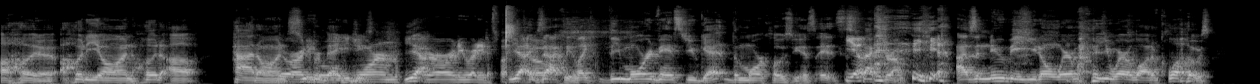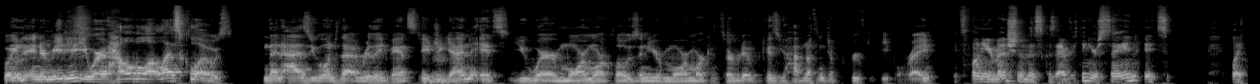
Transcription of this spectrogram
a hood, a hoodie on, hood up, hat on, super baggy jeans. warm. Yeah. You're already ready to fucking Yeah, go. exactly. Like the more advanced you get, the more clothes you. It's, it's a Yep. spectrum. yeah. As a newbie, you don't wear you wear a lot of clothes. Going to intermediate, you wear a hell of a lot less clothes. And then as you go into that really advanced stage Mhm. again, it's you wear more and more clothes and you're more and more conservative because you have nothing to prove to people, right? It's funny you're mentioning this because everything you're saying, it's like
